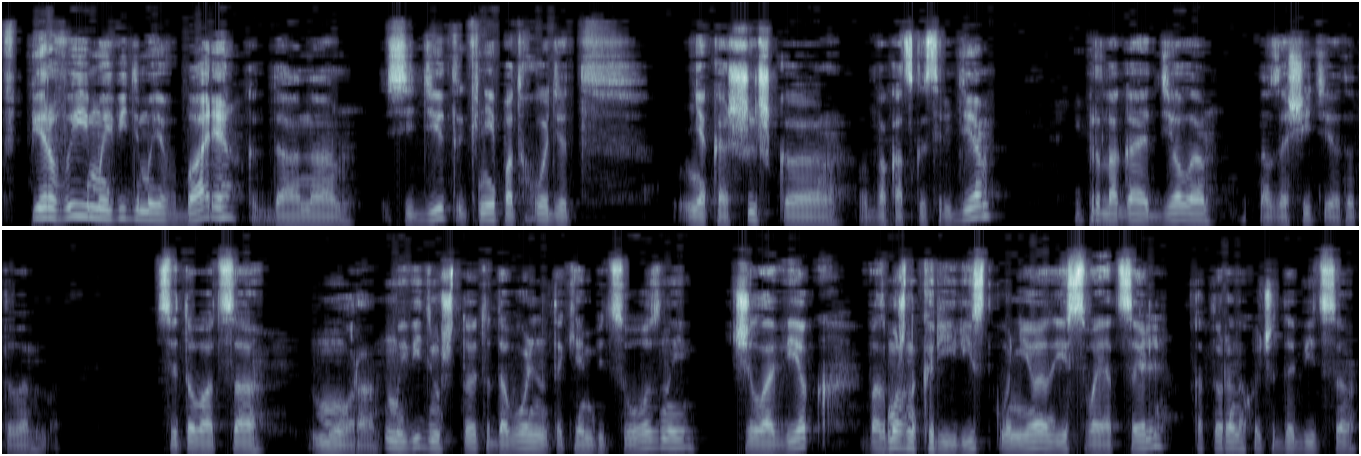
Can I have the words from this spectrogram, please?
Впервые мы видим ее в баре, когда она сидит, и к ней подходит некая шишка в адвокатской среде и предлагает дело о защите от этого святого отца Мора. Мы видим, что это довольно-таки амбициозный человек, возможно, карьеристка, у нее есть своя цель, которой она хочет добиться,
